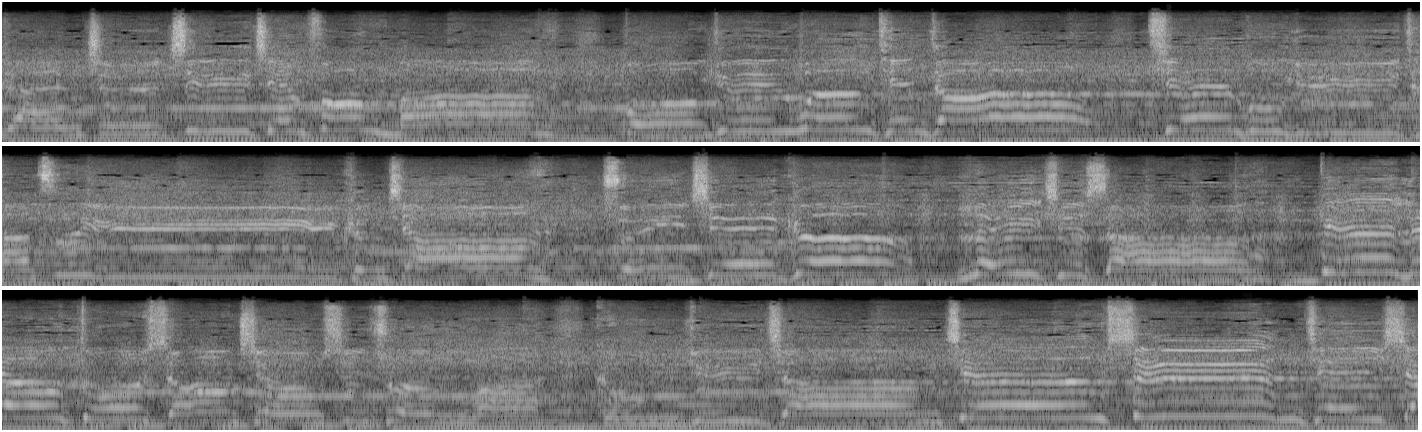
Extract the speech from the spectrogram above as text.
然之际见锋芒。拨云问天道，天不语，他自已铿锵。醉且歌，泪且洒，别了多少旧时春华，空余仗剑行天下。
